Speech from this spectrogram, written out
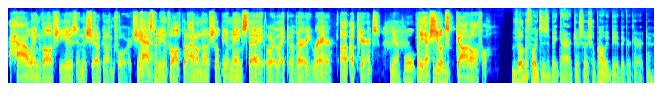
how involved she is in the show going forward. She has Yeah. to be involved, but I don't know if she'll be a mainstay or like a very rare uh, appearance. Yeah. Well, But yeah, she looks god awful. Vilgefortz is a big character, so she'll probably be a bigger character.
